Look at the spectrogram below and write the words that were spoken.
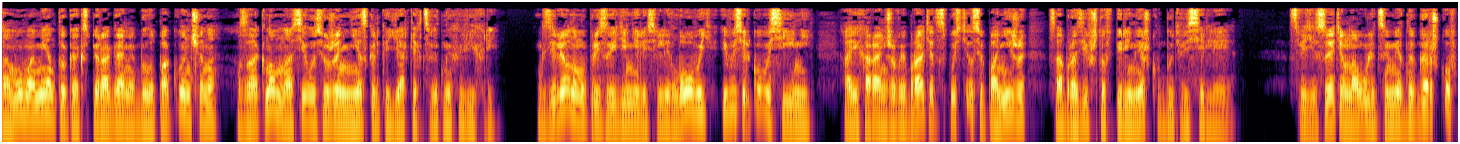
тому моменту, как с пирогами было покончено, за окном носилось уже несколько ярких цветных вихрей. К зеленому присоединились лиловый и васильково-синий, а их оранжевый братец спустился пониже, сообразив, что вперемешку дуть веселее. В связи с этим на улице Медных горшков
